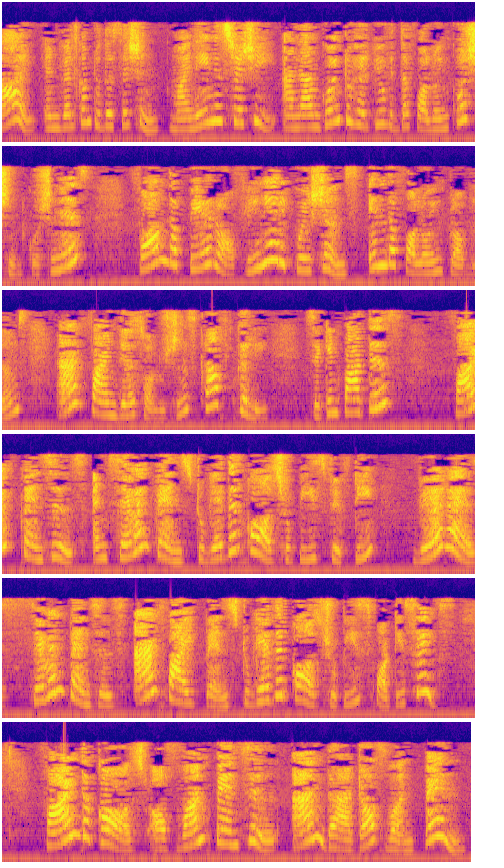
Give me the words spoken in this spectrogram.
Hi and welcome to the session. My name is Shashi and I am going to help you with the following question. Question is Form the pair of linear equations in the following problems and find their solutions graphically. Second part is 5 pencils and 7 pens together cost rupees 50 whereas 7 pencils and 5 pens together cost rupees 46. Find the cost of one pencil and that of one pen.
